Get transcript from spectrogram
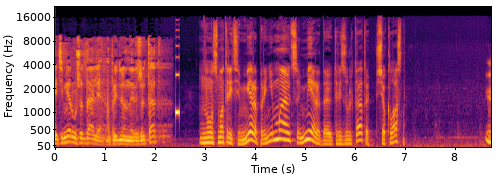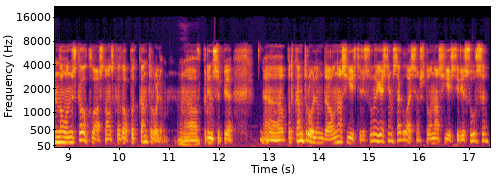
Эти меры уже дали определенный результат. Ну, смотрите, меры принимаются, меры дают результаты, все классно. Ну, он не сказал классно, он сказал под контролем. Mm-hmm. В принципе, э, под контролем, да, у нас есть ресурсы. Я с ним согласен, что у нас есть ресурсы.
